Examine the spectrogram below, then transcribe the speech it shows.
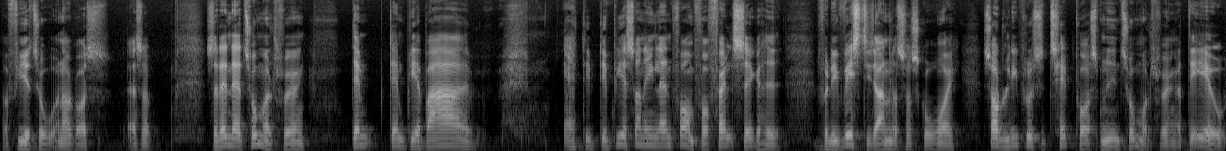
og 4-2 er nok også. Altså, så den der tomålsføring, den, den bliver bare, ja, det, det bliver sådan en eller anden form for falsk sikkerhed. Fordi hvis de andre så scorer, ikke, så er du lige pludselig tæt på at smide en tomålsføring, og det er jo,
